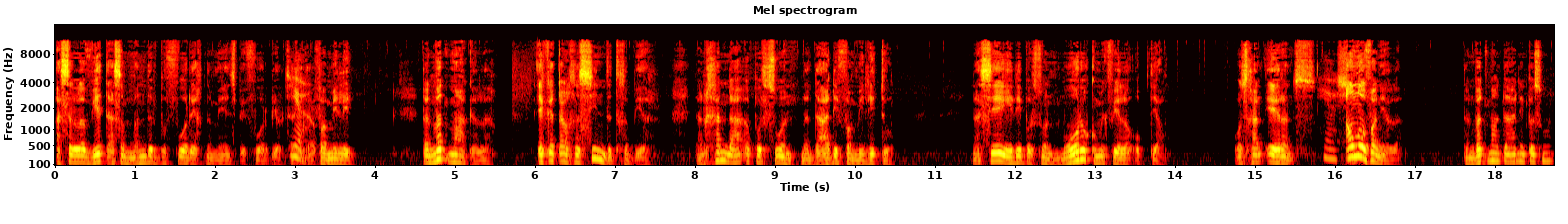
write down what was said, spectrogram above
as hulle weet as 'n minder bevoorregte mens byvoorbeeld sy Ja. ja. familie. Dan wat maak hulle? Ek het al gesien dit gebeur. Dan gaan daar 'n persoon na daardie familie toe. Dan sê hierdie persoon: "Môre kom ek vir julle optel. Ons gaan eers. Ja, sure. Almal van julle." Dan wat maak daardie persoon?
